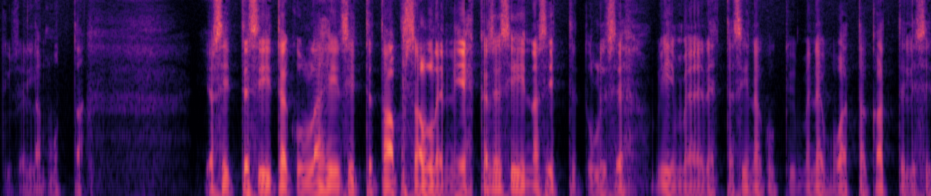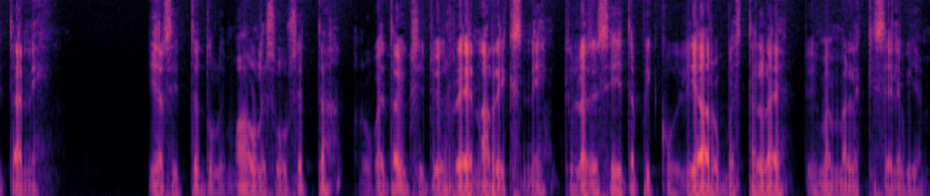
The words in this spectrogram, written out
kysellä. Mutta, ja sitten siitä, kun lähdin sitten Tapsalle, niin ehkä se siinä sitten tuli se viimeinen, että siinä kun kymmenen vuotta katteli sitä, niin ja sitten tuli mahdollisuus, että ruveta yksityisreenariksi, niin kyllä se siitä pikkuhiljaa rupesi tälleen tyhmemmällekin selviämään.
